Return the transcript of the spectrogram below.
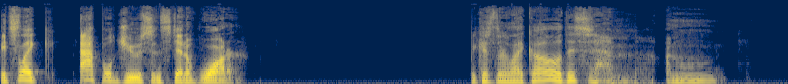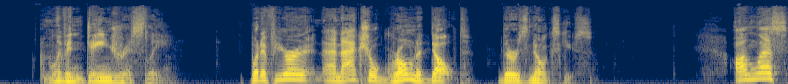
It's like apple juice instead of water. Because they're like, oh, this, um, I'm, I'm living dangerously. But if you're an actual grown adult, there is no excuse. Unless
